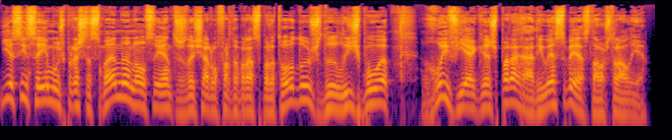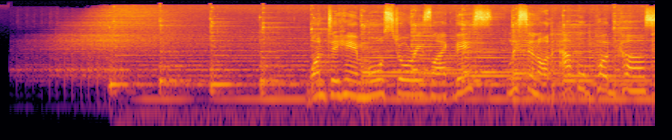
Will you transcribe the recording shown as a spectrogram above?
E assim saímos para esta semana, não sei antes deixar um forte abraço abraço para todos. De Lisboa, Rui Viegas para a Rádio SBS da Austrália. Want to hear more stories like this? Listen on Apple Podcasts,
